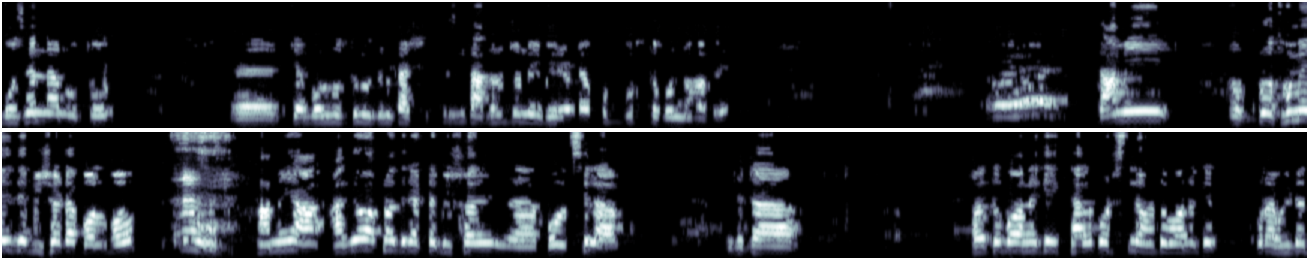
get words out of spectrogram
বোঝেন না নতুন কেবল নতুন নতুন কাজ শিখতেছেন তাদের জন্য এই ভিডিওটা খুব গুরুত্বপূর্ণ হবে। আমি প্রথমে যে বিষয়টা বলব, আমি আগেও আপনাদের একটা বিষয় বলছিলাম, যেটা হয়তো অনেকেই খেয়াল করছিলেন হয়তো অনেকে পুরো ভিডিও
